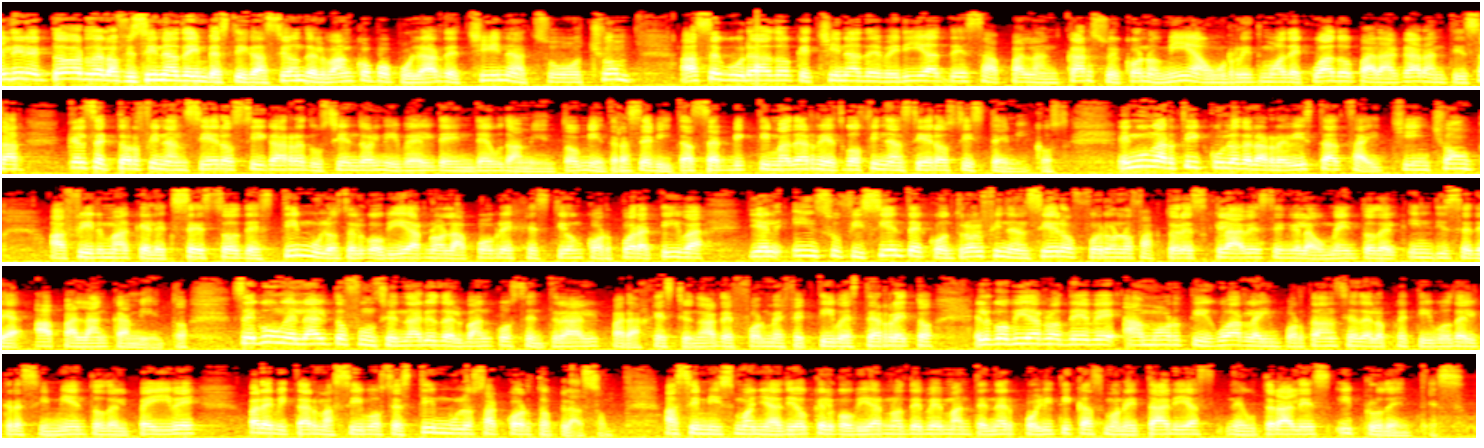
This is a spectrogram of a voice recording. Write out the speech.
El director de la Oficina de Investigación del Banco Popular de China, Zhuo Chun, ha asegurado que China debería desapalancar su economía a un ritmo adecuado para garantizar que el sector financiero siga reduciendo el nivel de endeudamiento mientras evita ser víctima de riesgos financieros sistémicos. En un artículo de la revista Chin Chong, afirma que el exceso de estímulos del gobierno, la pobre gestión corporativa y el insuficiente control financiero fueron los factores claves en el aumento del índice de apalancamiento. Según el alto funcionario del Banco Central, para gestionar de forma efectiva este reto, el gobierno debe amortiguar la importancia del objetivo del crecimiento del PIB para evitar masivos estímulos a corto plazo. Asimismo, añadió que el gobierno debe mantener políticas monetarias neutrales y prudentes.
